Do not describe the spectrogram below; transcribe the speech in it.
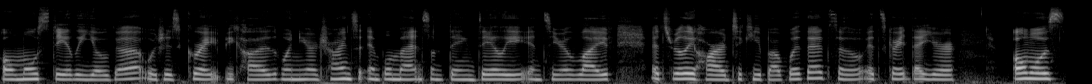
almost daily yoga, which is great because when you're trying to implement something daily into your life, it's really hard to keep up with it. So it's great that you're almost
